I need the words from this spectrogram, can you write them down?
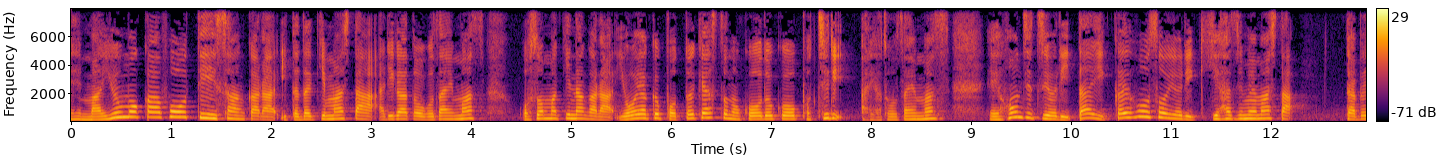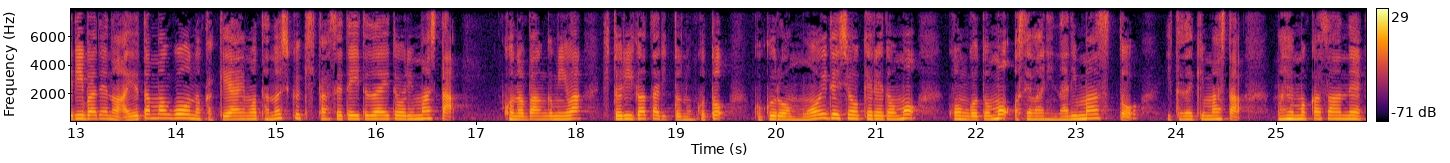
えー、まゆもか40さんからいただきました。ありがとうございます。遅まきながらようやくポッドキャストの購読をポチリ。ありがとうございます。えー、本日より第1回放送より聞き始めました。ダベリバでのあゆたま号の掛け合いも楽しく聞かせていただいておりました。この番組は一人語りとのこと、ご苦労も多いでしょうけれども、今後ともお世話になりますといただきました。まゆまかさんね、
